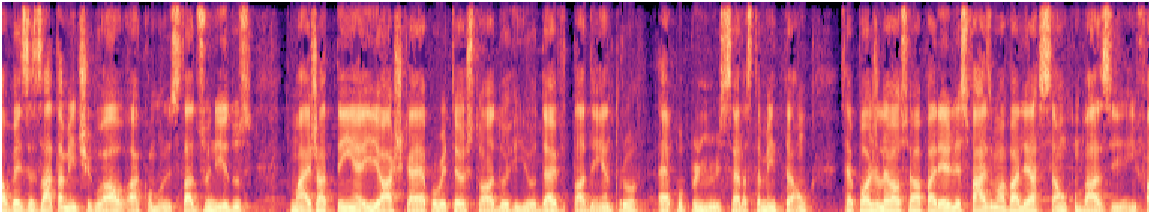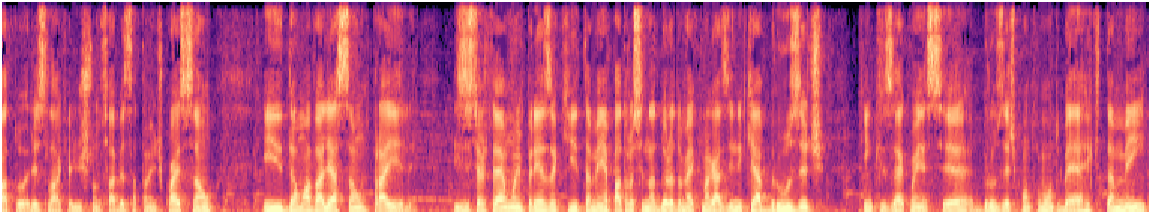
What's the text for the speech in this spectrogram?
talvez exatamente igual a como nos Estados Unidos, mas já tem aí, eu acho que a Apple Retail Store do Rio deve estar dentro, Apple Premium Resellers também estão. Você pode levar o seu aparelho, eles fazem uma avaliação com base em fatores lá que a gente não sabe exatamente quais são e dão uma avaliação para ele. Existe até uma empresa que também é patrocinadora do Mac Magazine, que é a Brused. Quem quiser conhecer, é que também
